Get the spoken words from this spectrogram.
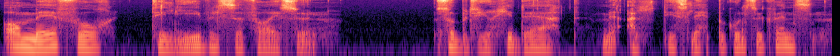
om vi får tilgivelse for ei synd, så betyr ikke det at vi alltid slipper konsekvensene.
